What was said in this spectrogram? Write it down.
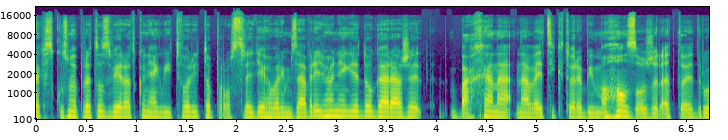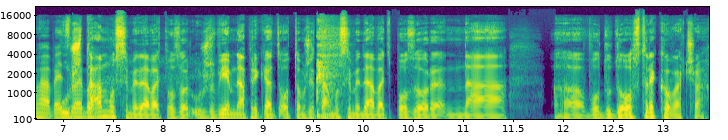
Tak skúsme preto zvieratko nejak vytvoriť to prostredie. Hovorím, zavrieť ho niekde do garáže, bacha na, na veci, ktoré by mohol zožrať, to je druhá vec. Už lebo... tam musíme dávať pozor. Už viem napríklad o tom, že tam musíme dávať pozor na uh, vodu do ostrekovača.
